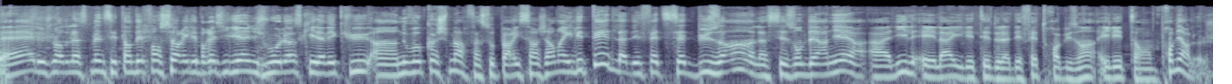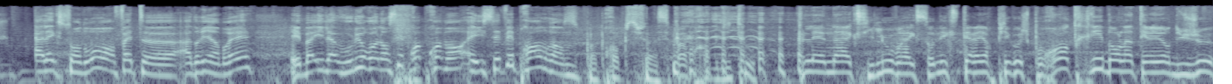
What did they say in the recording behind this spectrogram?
Eh, le joueur de la semaine, c'est un défenseur. Il est brésilien. Il joue au LOSC. Il a vécu un nouveau cauchemar face au Paris Saint-Germain. Il était de la défaite 7 buts à 1 la saison dernière à Lille. Et là, il était de la défaite 3 buts à 1. Et il est en première loge. Alexandro, en fait, euh, Adrien Bray, eh ben, il a voulu relancer proprement et il s'est fait prendre. C'est pas propre, ça, c'est pas propre du tout. Plein axe, il ouvre avec son extérieur pied gauche pour rentrer dans l'intérieur du jeu.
